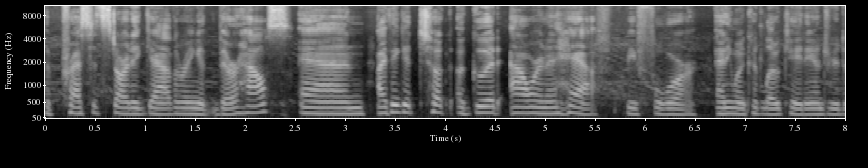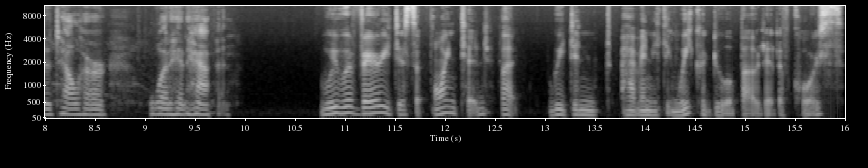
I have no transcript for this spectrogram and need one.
The press had started gathering at their house, and I think it took a good hour and a half before anyone could locate Andrea to tell her what had happened. We were very disappointed, but we didn't have anything we could do about it, of course.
